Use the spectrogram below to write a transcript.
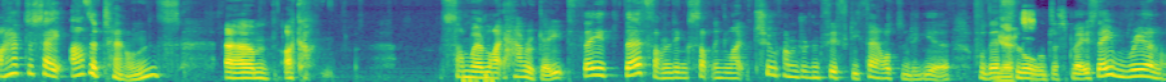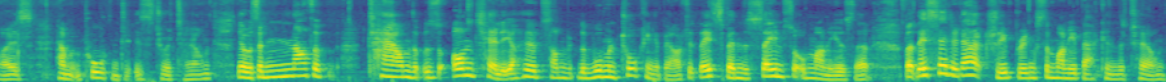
I have to say, other towns, um, I ca- somewhere like Harrogate, they they're funding something like two hundred and fifty thousand a year for their Yes. floral displays. They realise how important it is to a town. There was another town that was on telly. I heard some the woman talking about it. They spend the same sort of money as that, but they said it actually brings the money back in the town.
